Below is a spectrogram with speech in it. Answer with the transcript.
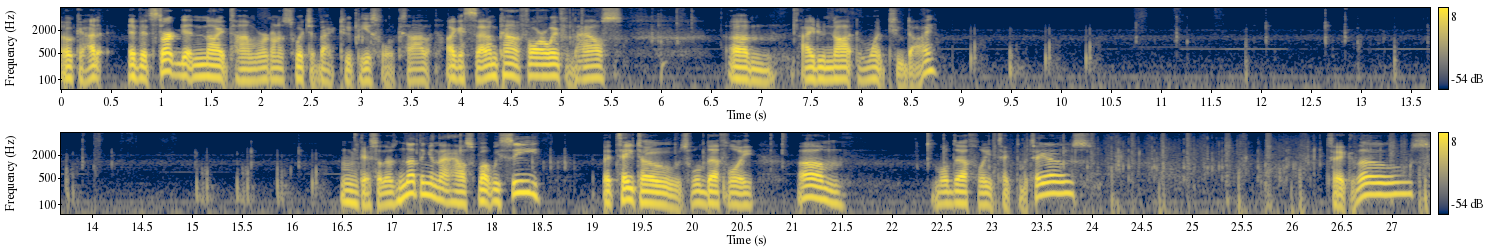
Okay, I, if it start getting nighttime, we're going to switch it back to peaceful. Cause I, like I said, I'm kind of far away from the house. Um, I do not want to die. Okay, so there's nothing in that house, but we see potatoes. We'll definitely, um, we'll definitely take the potatoes. Take those.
